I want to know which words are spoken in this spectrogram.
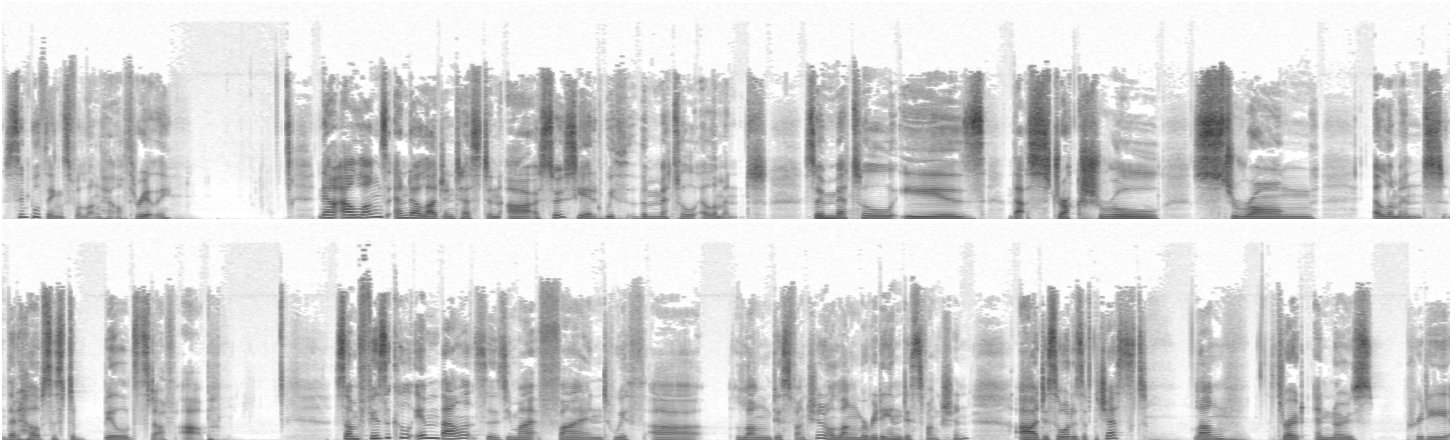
simple things for lung health, really. Now, our lungs and our large intestine are associated with the metal element. So, metal is that structural, strong element that helps us to build stuff up. Some physical imbalances you might find with uh, lung dysfunction or lung meridian dysfunction are disorders of the chest, lung, throat, and nose. Pretty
